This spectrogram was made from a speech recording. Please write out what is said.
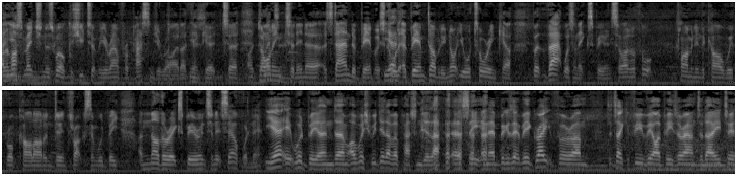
and I must mention as well because you took me around for a passenger ride. I think at uh, Oh, Donington. Donington in a, a standard BMW. Let's Yes. call it a BMW, not your touring car. But that was an experience. So I thought climbing in the car with Rob Collard and doing Thruxton would be another experience in itself, wouldn't it? Yeah, it would be, and um, I wish we did have a passenger lap uh, seat in there because it would be great for um, to take a few VIPs around today to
